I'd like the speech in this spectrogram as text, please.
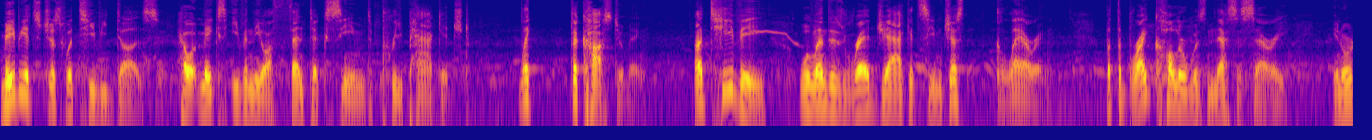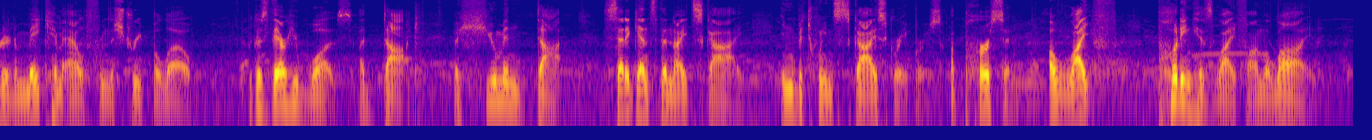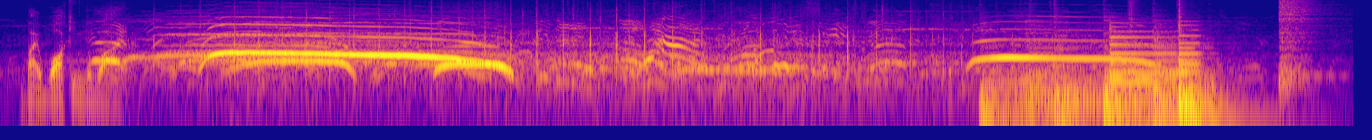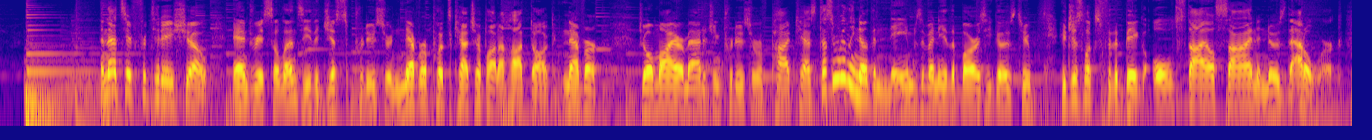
Maybe it's just what TV does, how it makes even the authentic seem pre-packaged. Like the costuming. On TV, Wallenda's red jacket seemed just glaring, but the bright color was necessary in order to make him out from the street below. Because there he was, a dot, a human dot, set against the night sky, in between skyscrapers, a person, a life, putting his life on the line by walking the wire. That's it for today's show. Andrea Silenzi, the Gist producer, never puts ketchup on a hot dog. Never. Joel Meyer, managing producer of podcasts, doesn't really know the names of any of the bars he goes to. He just looks for the big old style sign and knows that'll work.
